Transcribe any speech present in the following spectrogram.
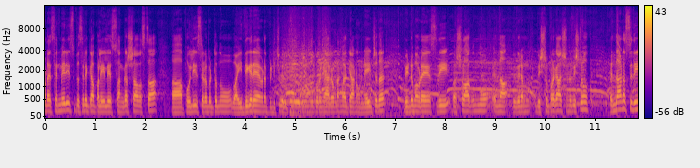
ഇവിടെ സെന്റ് മേരീസ് ബസിലിക്ക പള്ളിയിലെ സംഘർഷാവസ്ഥ പോലീസ് ഇടപെട്ടുന്നു വൈദികരെ അവിടെ പിടിച്ചു വലിച്ചു തുടങ്ങിയ ആരോപണങ്ങളൊക്കെയാണ് ഉന്നയിച്ചത്. വീണ്ടും അവിടെ സ്ഥിതി വഷളാകുന്നു എന്ന വിവരം വിഷ്ണുപ്രകാശുണ്ട് വിഷ്ണു എന്താണ് സ്ഥിതി?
